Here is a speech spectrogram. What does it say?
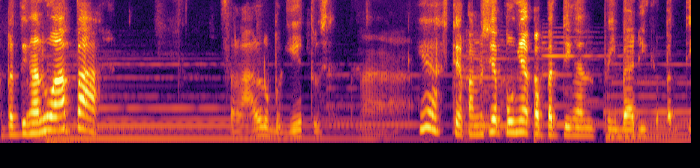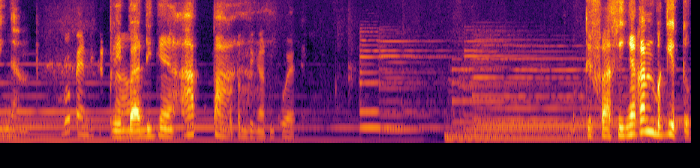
Kepentingan lu apa? Selalu begitu. nah Ya, setiap manusia punya kepentingan pribadi, kepentingan gue pengen dikenal pribadinya apa? kepentingan gue Motivasinya kan begitu.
